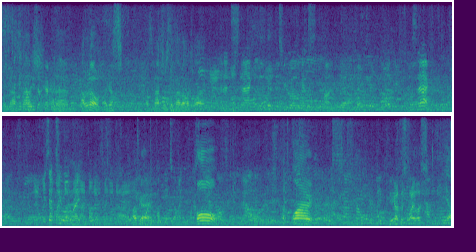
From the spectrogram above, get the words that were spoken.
with that smash, and then I don't know. I guess that smash just doesn't have that much lag. And then Snack 2-0 against C5. Snack. You said 2-0, right? Okay. Cole, let's play. You got this, Phyllis. Yeah,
